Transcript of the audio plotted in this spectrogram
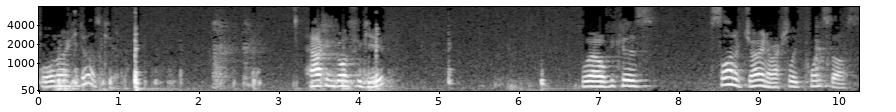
Well, no, he does care. How can God forgive? Well, because the sign of Jonah actually points us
